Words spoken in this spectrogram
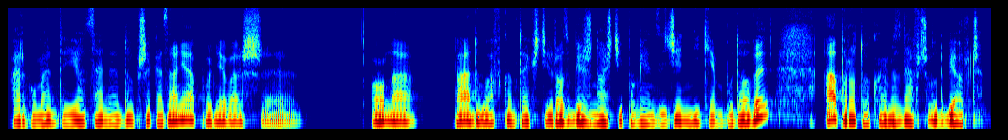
argumenty i oceny do przekazania, ponieważ e, ona padła w kontekście rozbieżności pomiędzy dziennikiem budowy a protokołem zdawczo-odbiorczym.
